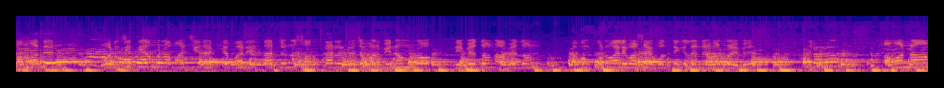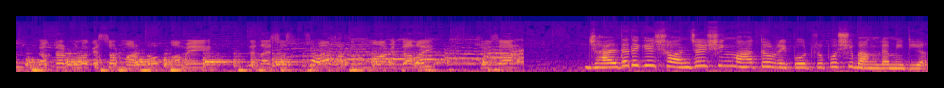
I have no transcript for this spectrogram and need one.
আমাদের পরিচিতি আমরা বাঁচিয়ে রাখতে পারি। তার জন্য সরকারের কাছে আমার বিনম্র নিবেদন, আবেদন এবং কোনোয়ালি ভাষায় বলতে গেলে নেহর রইবে। আমার নাম ডক্টর পুলকেশ্বর মাহাতো। আমি নেতাজি সুভাষ আশ্রম মহাবিদ্যালয়, সুইসার ঝালদা থেকে সঞ্জয় সিং মাহাতোর রিপোর্ট রূপসী বাংলা মিডিয়া।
